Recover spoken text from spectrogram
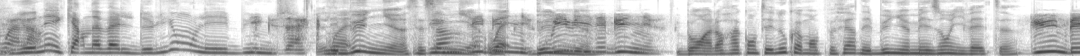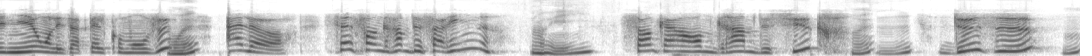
Voilà. lyonnais, carnaval de Lyon, les bugnes. Exact. Les Ouais. bugnes, c'est ça. Les bugnes. Oui, oui, les bugnes. Bon, alors racontez-nous comment on peut faire des bugnes maison, Yvette. Bugnes, beignets, on les appelle comme on veut. Ouais. Alors, 500 grammes de farine, Oui. 140 grammes de sucre, Ouais. Mhm. deux œufs, Mhm.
